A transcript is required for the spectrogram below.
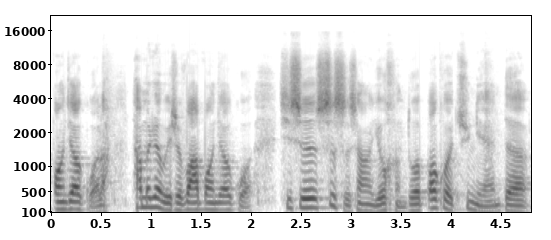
邦交国了，他们认为是挖邦交国。其实事实上有很多，包括去年的。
